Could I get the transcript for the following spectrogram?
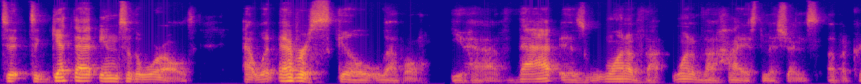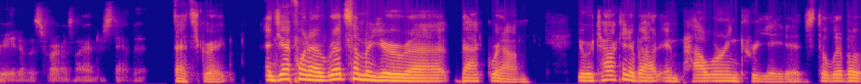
to to get that into the world at whatever skill level you have that is one of the one of the highest missions of a creative as far as i understand it. That's great. And jeff when i read some of your uh, background you were talking about empowering creatives to live a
